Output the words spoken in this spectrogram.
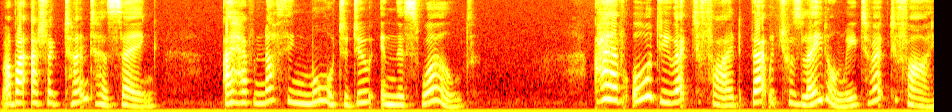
Rabbi Ashlag turned to her saying, I have nothing more to do in this world. I have already rectified that which was laid on me to rectify.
